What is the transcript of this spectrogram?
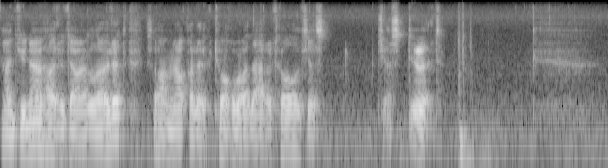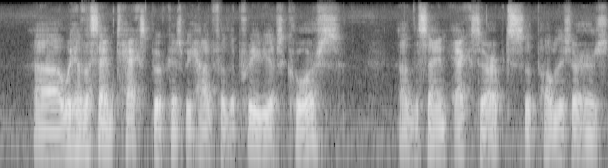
And you know how to download it, so I'm not going to talk about that at all. Just, just do it. Uh, we have the same textbook as we had for the previous course. and the same excerpts the publisher has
